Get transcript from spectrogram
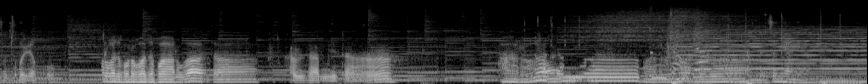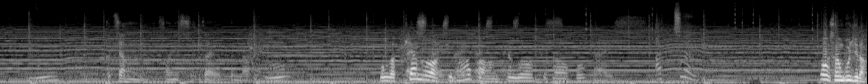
전투 걸렸고 바로 가자, 바로 가자, 바로 가자. 감사합니다. 바로 가자, 바로 가자. 냉정량이야 음, 급장 선 있을 이거 끝나고 음. 뭔가 피한 것 나이스, 같기도 나이스, 하고, 안 나이스, 피한 것 나이스. 같기도 하고. 나이스 아춤 어, 장부지다.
